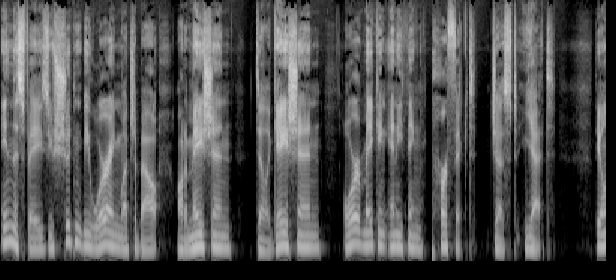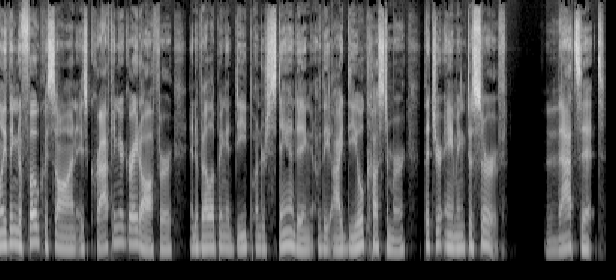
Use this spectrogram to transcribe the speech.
in this phase you shouldn't be worrying much about automation delegation or making anything perfect just yet. The only thing to focus on is crafting a great offer and developing a deep understanding of the ideal customer that you're aiming to serve. That's it.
